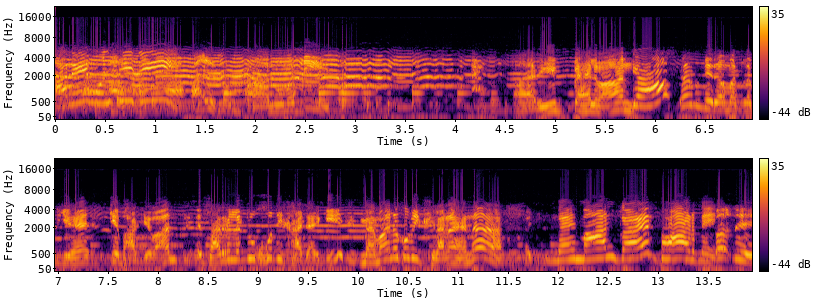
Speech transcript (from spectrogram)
अरे मुंशी जी! भानुमति। अरे पहलवान। क्या? मेरा मतलब ये है कि भाग्यवान सारे लड्डू खुद ही खा जाएगी मेहमानों को भी खिलाना है ना? मेहमान गए भाड़ में। अरे।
